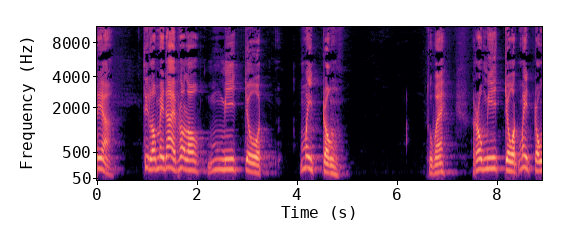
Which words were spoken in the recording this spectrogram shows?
เนี่ย ที่เราไม่ได้ เพราะเรามีโจทย์ไม่ตรง ถูกไหม เรามีโจทย์ไม่ตรง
